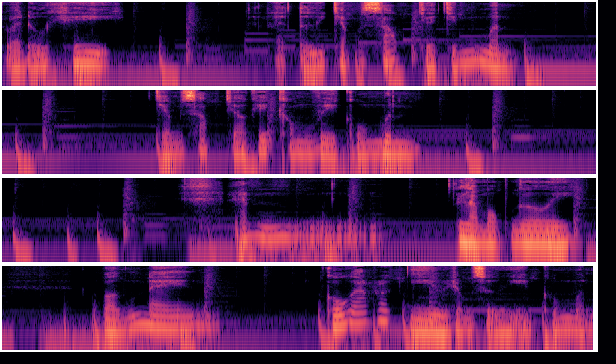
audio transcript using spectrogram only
Và đôi khi là tự chăm sóc cho chính mình, chăm sóc cho cái công việc của mình. Anh là một người vẫn đang cố gắng rất nhiều trong sự nghiệp của mình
